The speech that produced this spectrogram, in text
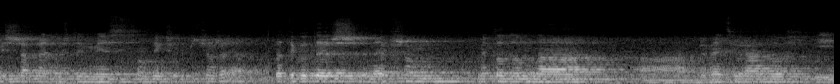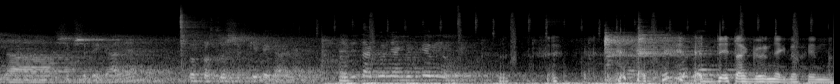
wyższa prędkość, tym jest, są większe te przeciążenia. Dlatego też najlepszą metodą na a, prewencję urazów i na szybsze bieganie po prostu szybkie bieganie. Edyta Górniak do hymnu. Edyta Górniak do hymnu.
